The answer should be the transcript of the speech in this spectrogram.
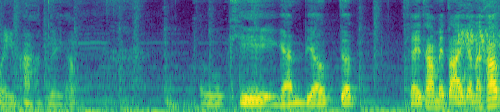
วยมากเลยครับ โอเค งั้นเดี๋ยวจะใช้ท่าไม่ตายกันนะครับ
